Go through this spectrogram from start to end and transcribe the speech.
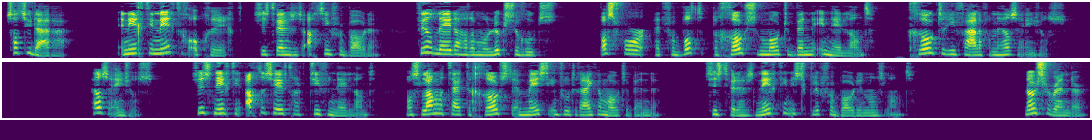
Satudara. In 1990 opgericht, sinds 2018 verboden. Veel leden hadden Molukse roots. Was voor het verbod de grootste motorbende in Nederland. Grote rivalen van de Hells Angels. Hells Angels. Sinds 1978 actief in Nederland. Was lange tijd de grootste en meest invloedrijke motorbende. Sinds 2019 is de club verboden in ons land. No Surrender.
